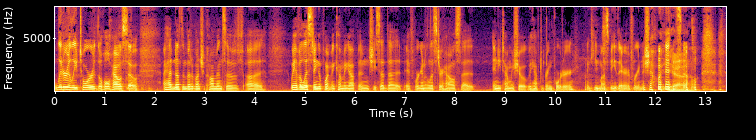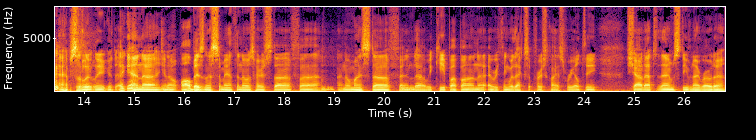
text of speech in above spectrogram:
literally toured the whole house. So I had nothing but a bunch of comments of. Uh, we have a listing appointment coming up, and she said that if we're going to list her house, that anytime we show it, we have to bring Porter. Like he must be there if we're going to show it. Yeah. So. Absolutely good. Again, uh, you know, all business. Samantha knows her stuff. Uh, I know my stuff, and uh, we keep up on uh, everything with Exit First Class Realty. Shout out to them, Steve Nirota,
